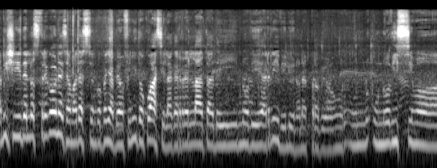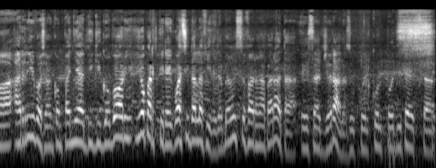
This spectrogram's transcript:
Amici dello Stregone, siamo adesso in compagnia, abbiamo finito quasi la carrellata dei nuovi arrivi, lui non è proprio un, un, un nuovissimo arrivo, siamo in compagnia di Ghigo Gori, io partirei quasi dalla fine, ti abbiamo visto fare una parata esagerata su quel colpo di testa.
